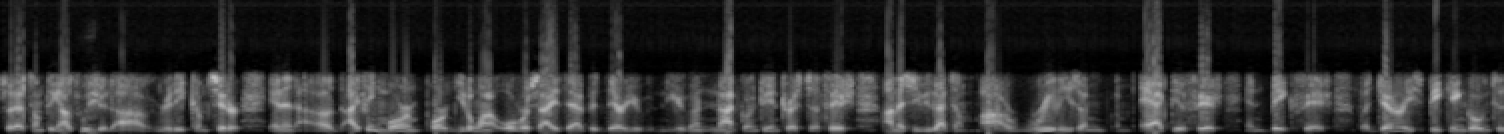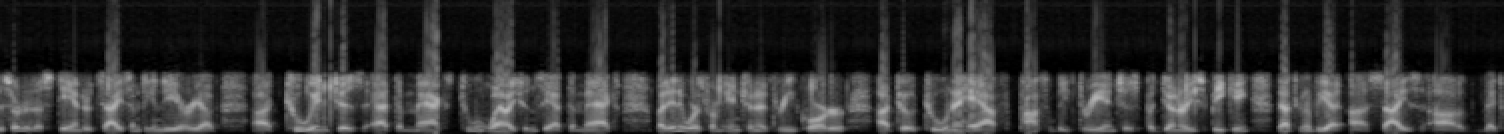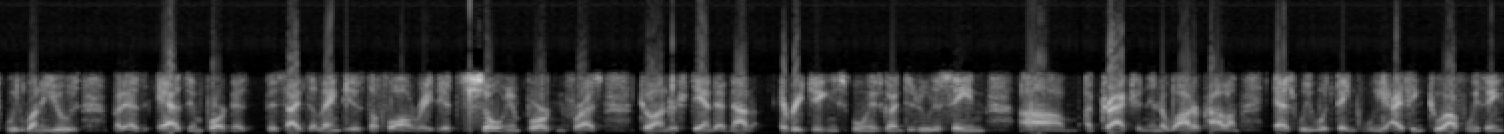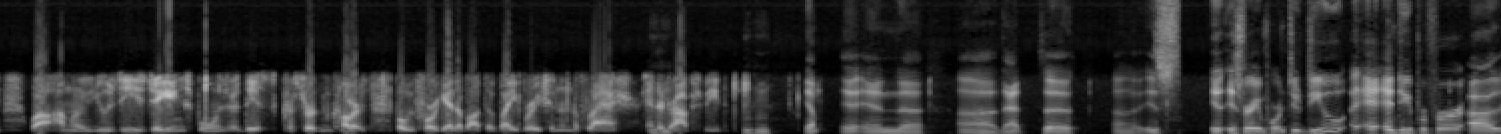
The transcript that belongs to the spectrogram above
so that's something else we hmm. should uh, really consider. And then uh, I think more important, you don't want to oversize that, but there you you're going, not going to interest the fish unless if you got some uh, really some active fish and big fish. But generally speaking, going to the sort of the standard size, something in the area of uh, two inches at the max. Two, well, I shouldn't say at the max, but anywhere from inch and a three quarter uh, to two and a mm-hmm. half, possibly three inches. But generally speaking, that's going to be a, a size uh, that we'd want to use. But as as important as besides the length is the fall rate. It's so important for us to understand that not every jigging spoon is going to do the same um, attraction in the water column as we would think. We, I think, too often we think, well, I'm going to use these jigging spoons or this certain colors, but we forget about the vibration and the flash and mm-hmm. the drop speed. Mm-hmm. Yep, and uh, uh, that uh, uh is is very important too. Do you and do you prefer uh,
